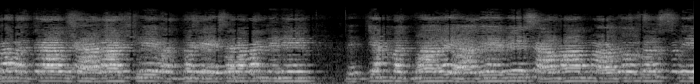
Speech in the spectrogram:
పద్మభద్రా విశాలాక్ష్మీ పద్మశేషరవన్యని నిత్యం పద్మాలయా దేవి శ్యామాం పాదో సరస్వతి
